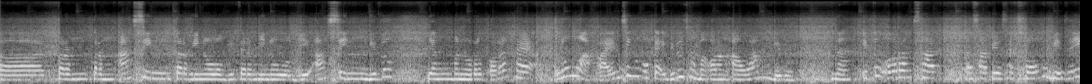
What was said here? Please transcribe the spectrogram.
uh, term-term asing terminologi-terminologi asing gitu yang menurut orang kayak lu ngapain sih ngomong kayak gitu sama orang awam? gitu. Nah itu orang saat seksual tuh biasanya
